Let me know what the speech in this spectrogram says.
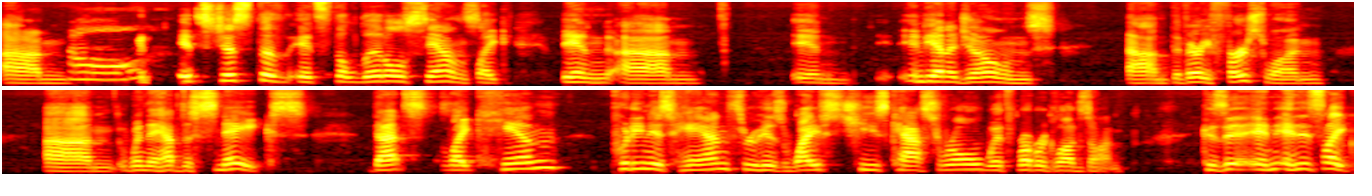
um it's just the it's the little sounds like in um in indiana jones um the very first one um when they have the snakes that's like him putting his hand through his wife's cheese casserole with rubber gloves on. Because it, and, and it's like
